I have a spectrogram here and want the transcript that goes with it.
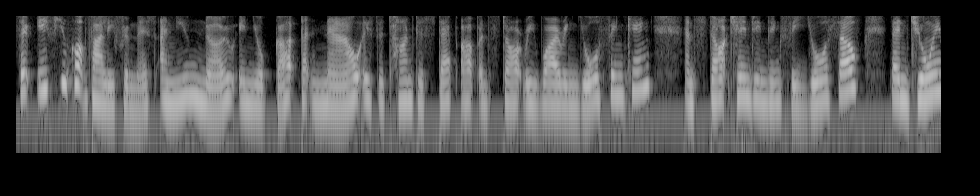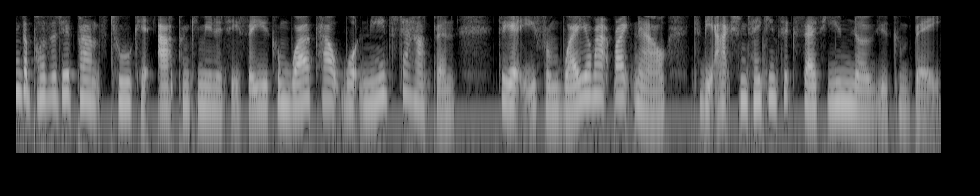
So, if you got value from this and you know in your gut that now is the time to step up and start rewiring your thinking and start changing things for yourself, then join the Positive Pants Toolkit app and community so you can work out what needs to happen to get you from where you're at right now to the action taking success you know you can be.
